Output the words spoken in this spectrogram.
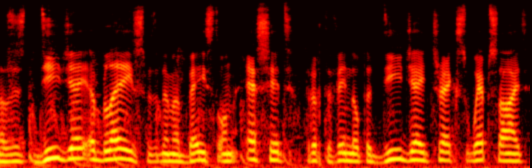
Dat is DJ Ablaze met het nummer Based on Acid. Terug te vinden op de DJ Tracks website.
